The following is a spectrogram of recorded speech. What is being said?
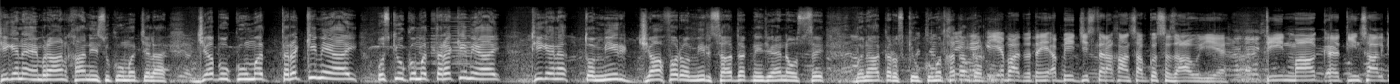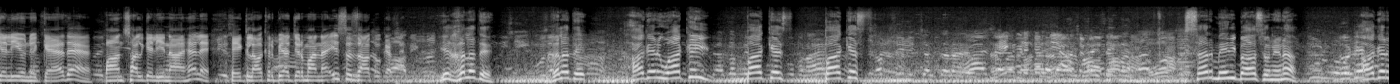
ठीक है ना इमरान खान इस हुकूमत चलाया जब हुकूमत तरक्की में आई उसकी हुकूमत तरक्की में आई ठीक है ना तो मीर जाफ़र और मीर सादक ने जो है ना उससे बनाकर उसकी हुकूमत ख़त्म कर ये बात बताइए अभी जिस तरह खान साहब को सजा हुई है तीन माह तीन साल के लिए उन्हें कैद है पाँच साल के लिए नाअहल है एक लाख रुपया जुर्माना इस सजा को कैसे ये गलत है गलत है। अगर वाकई पाकिस्तान पाकिस्तान। सर मेरी बात सुने ना। अगर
